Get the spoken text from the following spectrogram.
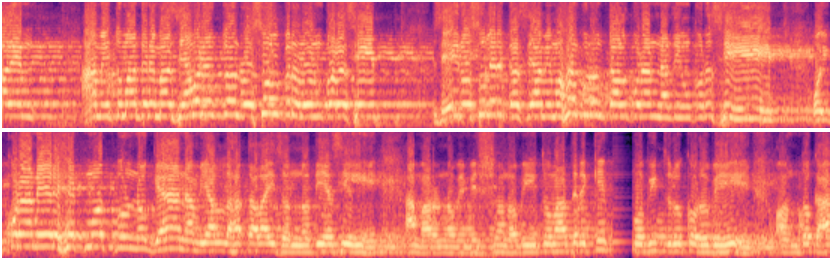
বলেন আমি তোমাদের মাঝে এমন একজন রসুল প্রেরণ করেছি, যেই রসুলের কাছে আমি মহাগ্রন্থ আল কোরআন নাজিল করেছি। ওই কোরআনের হেকমতপূর্ণ জ্ঞান আমি আল্লাহ তালাই জন্য দিয়েছি। আমার নবী বিশ্ব নবী তোমাদেরকে পবিত্র করবে। অন্ধকার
